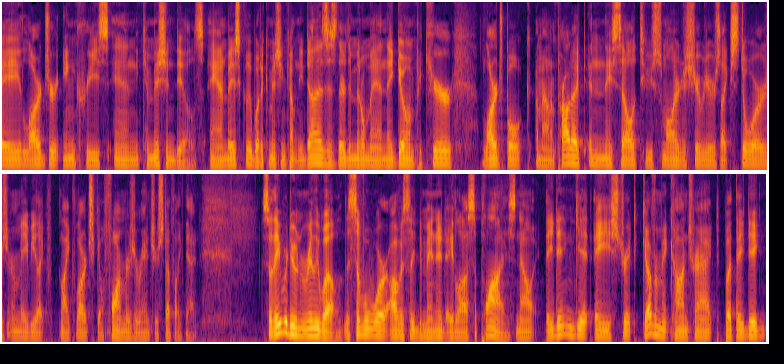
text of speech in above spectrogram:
a larger increase in commission deals. And basically, what a commission company does is they're the middleman. They go and procure large bulk amount of product, and they sell to smaller distributors like stores or maybe like like large scale farmers or ranchers, stuff like that. So they were doing really well. The Civil War obviously demanded a lot of supplies. Now, they didn't get a strict government contract, but they did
